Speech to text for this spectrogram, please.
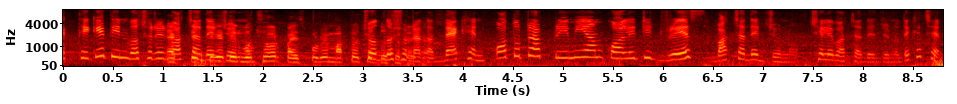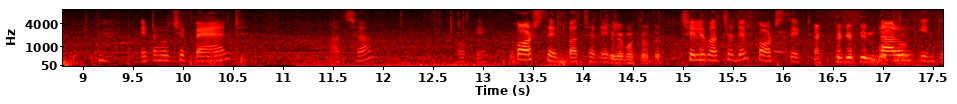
এক থেকে তিন বছরের বাচ্চাদের থেকে তিন জন্য। বছর প্রাইস পড়বে মাত্র চোদ্দশো চোদ্দশো টাকা। দেখেন কতটা প্রিমিয়াম কোয়ালিটি ড্রেস বাচ্চাদের জন্য ছেলে বাচ্চাদের জন্য। দেখেছেন? এটা হচ্ছে প্যান্ট। আচ্ছা ওকে। কট সেট বাচ্চাদের। ছেলে বাচ্চাদের। ছেলে বাচ্চাদের কট সেট এক থেকে তিন বছর। দারুণ কিন্তু।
